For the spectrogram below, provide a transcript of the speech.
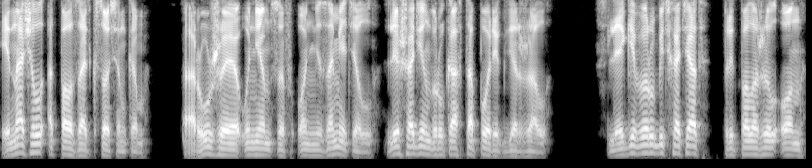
и начал отползать к сосенкам. Оружие у немцев он не заметил, лишь один в руках топорик держал. «Слеги вырубить хотят», — предположил он.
